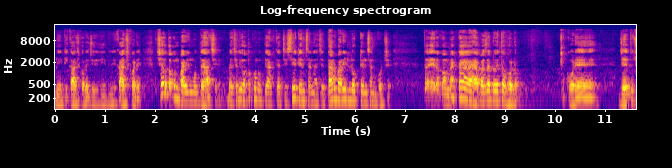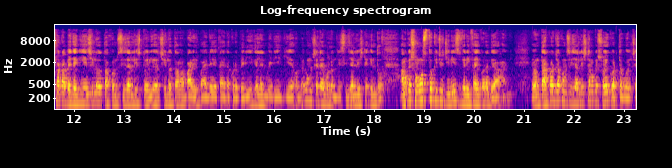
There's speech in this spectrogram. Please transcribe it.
মেয়েটি কাজ করে, যে দিদি কাজ করে, সেও তখন বাড়ির মধ্যে আছে। বেচারি অতক্ষণ অব্দি আটকে আছে, সে টেনশন আছে, তার বাড়ির লোক টেনশন করছে। তো এরকম একটা হ্যাপাজার্ড ওয়ে তো হলো। করে যেহেতু ছটা বেজে গিয়েছিল, তখন সিজার লিস্ট তৈরি হচ্ছিল, তো আমার বাড়ির বাইরে কায়দা করে বেরিয়ে গেলেন, বেরিয়ে গিয়ে হলো। এবং সেটাই বললাম যে সিজার লিস্টে কিন্তু আমাকে সমস্ত কিছু জিনিস ভেরিফাই করে দেওয়া হয়নি। এবং তারপর যখন সিজার লিস্ট আমাকে সই করতে বলছে,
